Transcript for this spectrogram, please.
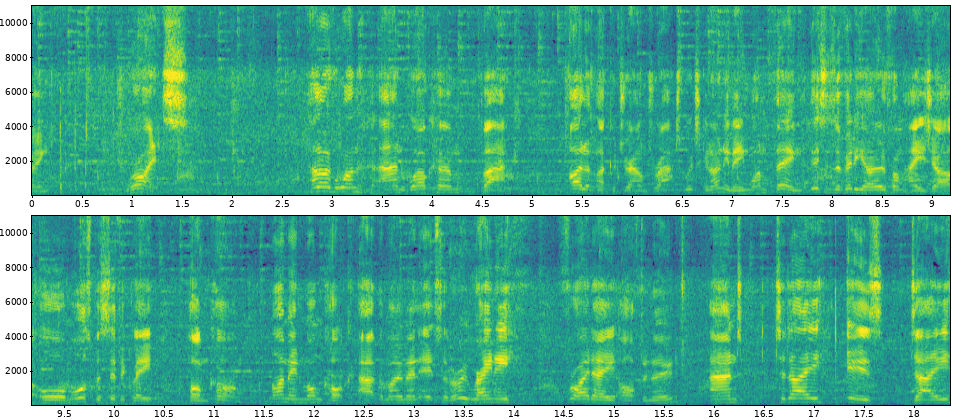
Right. Hello everyone, and welcome back. I look like a drowned rat, which can only mean one thing. This is a video from Asia, or more specifically, Hong Kong. I'm in Mongkok at the moment. It's a very rainy Friday afternoon, and today is day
